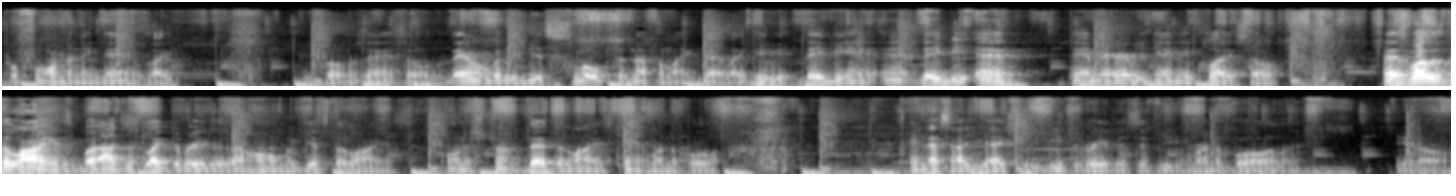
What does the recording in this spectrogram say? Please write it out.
performing in games. Like you feel what I'm saying? So they don't really get smoked or nothing like that. Like they they be in they be in damn near every game they play. So as well as the Lions, but I just like the Raiders at home against the Lions on the strength that the Lions can't run the ball, and that's how you actually beat the Raiders if you can run the ball and you know,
